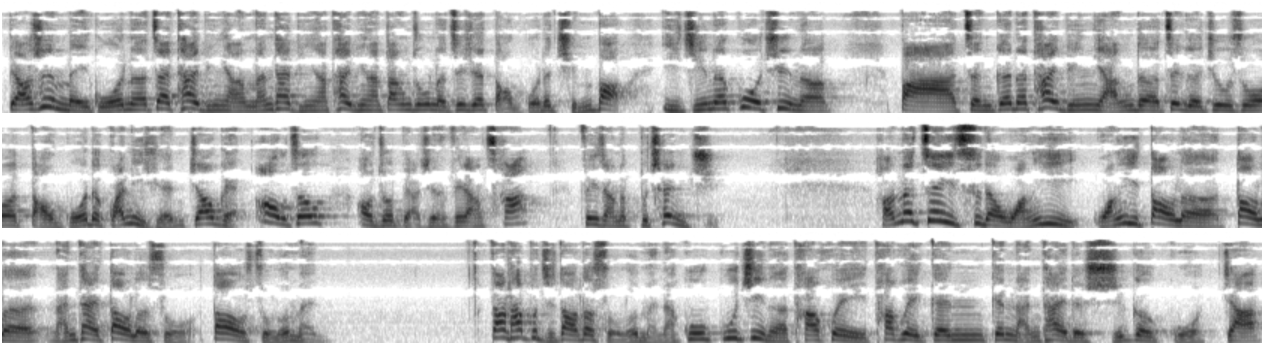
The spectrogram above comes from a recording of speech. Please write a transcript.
表示美国呢在太平洋、南太平洋、太平洋当中的这些岛国的情报，以及呢过去呢把整个的太平洋的这个就是说岛国的管理权交给澳洲，澳洲表现得非常差，非常的不称职。好，那这一次的王毅，王毅到了到了南太，到了所到所罗门，当然他不止到到所罗门啊，估估计呢，他会他会跟跟南太的十个国家。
